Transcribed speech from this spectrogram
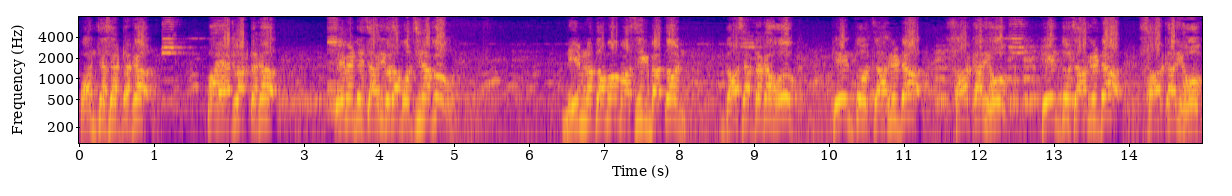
পঞ্চাশ হাজার টাকা বা এক লাখ টাকা পেমেন্টের চাকরি কথা বলছি না গো। নিম্নতম মাসিক বেতন দশ হাজার টাকা হোক, কিন্তু চাকরিটা সরকারি হোক, কিন্তু চাকরিটা সরকারি হোক।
